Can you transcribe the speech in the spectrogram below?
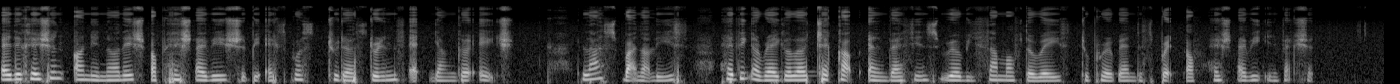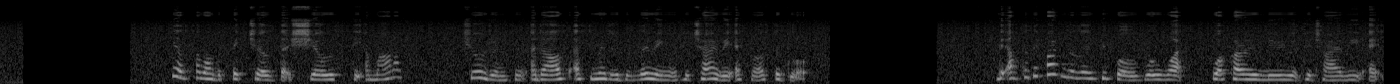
education on the knowledge of HIV should be exposed to the students at younger age. Last but not least, having a regular checkup and vaccines will be some of the ways to prevent the spread of HIV infection. Here are some of the pictures that shows the amount of children and adults estimated to be living with HIV across the globe. There are 35 million people worldwide who are currently living with HIV AIDS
